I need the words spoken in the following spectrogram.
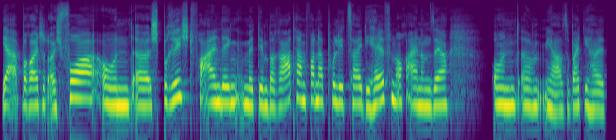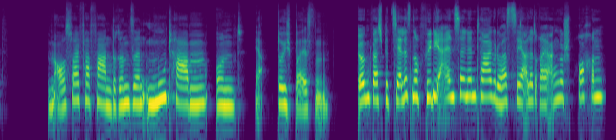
ja, bereitet euch vor und äh, spricht vor allen Dingen mit den Beratern von der Polizei, die helfen auch einem sehr und ähm, ja, sobald die halt im Auswahlverfahren drin sind, Mut haben und ja, durchbeißen. Irgendwas Spezielles noch für die einzelnen Tage? Du hast sie ja alle drei angesprochen.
